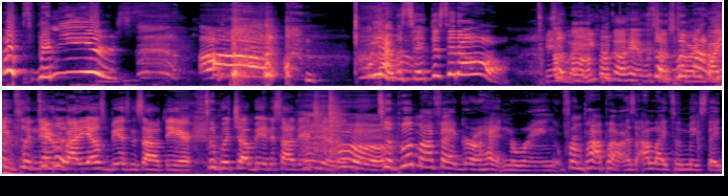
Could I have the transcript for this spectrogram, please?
it's been years. oh. We haven't said this at all. Anyway, uh-huh. you can go ahead with So your story my- while you to- putting to put- everybody else's business out there. To put your business out there too. Uh-huh. To put my fat girl hat in the ring, from Popeyes, I like to mix their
